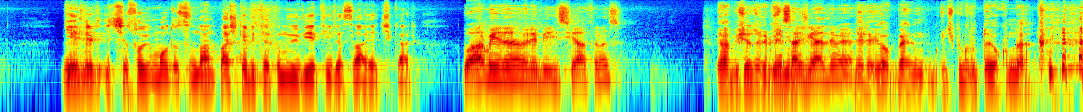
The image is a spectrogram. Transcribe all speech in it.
Gelir içi soyunma odasından başka bir takım hüviyetiyle sahaya çıkar. Var mıydı öyle bir hissiyatınız? Ya bir şey söyleyeyim. Mesaj şimdi. geldi mi? Dire- yok ben hiçbir grupta yokum da.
